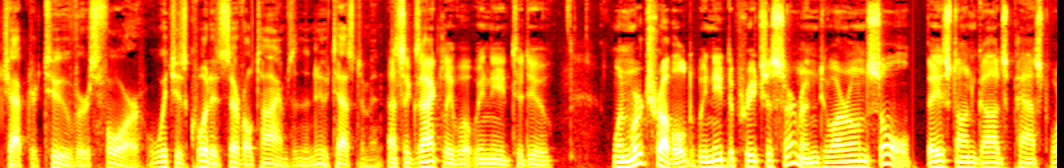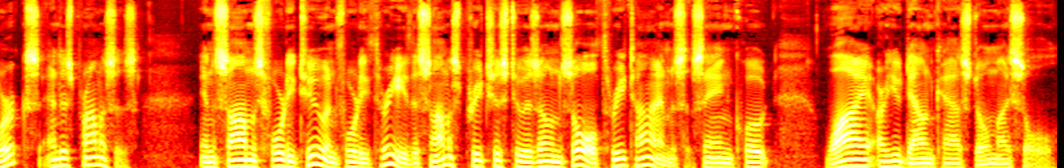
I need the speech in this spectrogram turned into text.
chapter 2, verse 4, which is quoted several times in the New Testament. That's exactly what we need to do. When we're troubled, we need to preach a sermon to our own soul based on God's past works and His promises. In Psalms 42 and 43, the psalmist preaches to his own soul three times, saying, quote, Why are you downcast, O my soul?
